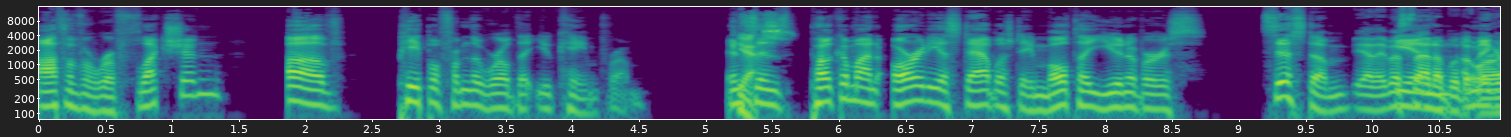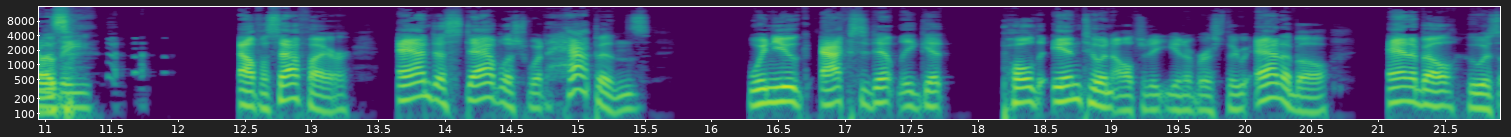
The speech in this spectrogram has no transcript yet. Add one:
off of a reflection of people from the world that you came from. And Yes. since Pokemon already established a multi universe system, Yeah, they messed in that up with Omega auras. Ruby, Alpha Sapphire, and established what happens when you accidentally get pulled into an alternate universe through Annabelle. Annabelle, who is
